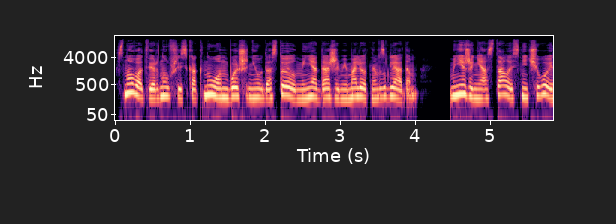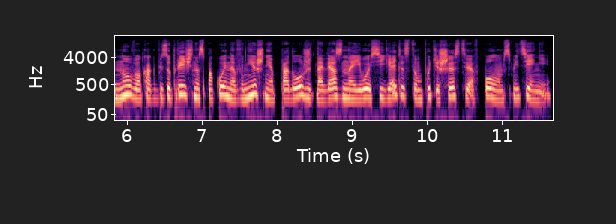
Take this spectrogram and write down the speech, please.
Снова отвернувшись к окну, он больше не удостоил меня даже мимолетным взглядом — мне же не осталось ничего иного, как безупречно спокойно внешне продолжить навязанное его сиятельством путешествие в полном смятении.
